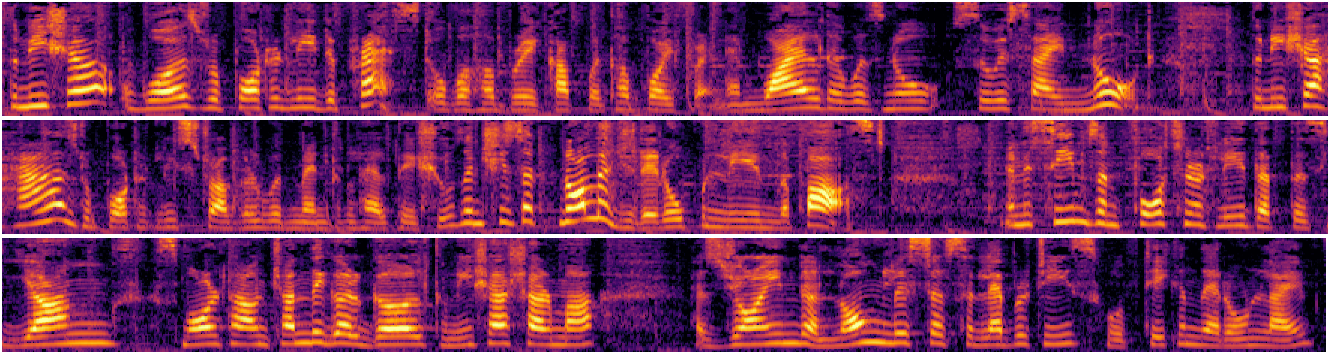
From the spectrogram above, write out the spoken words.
Tunisha was reportedly depressed over her breakup with her boyfriend and while there was no suicide note, Tunisha has reportedly struggled with mental health issues and she's acknowledged it openly in the past. And it seems, unfortunately, that this young, small town Chandigarh girl, Tunisha Sharma, has joined a long list of celebrities who have taken their own lives,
